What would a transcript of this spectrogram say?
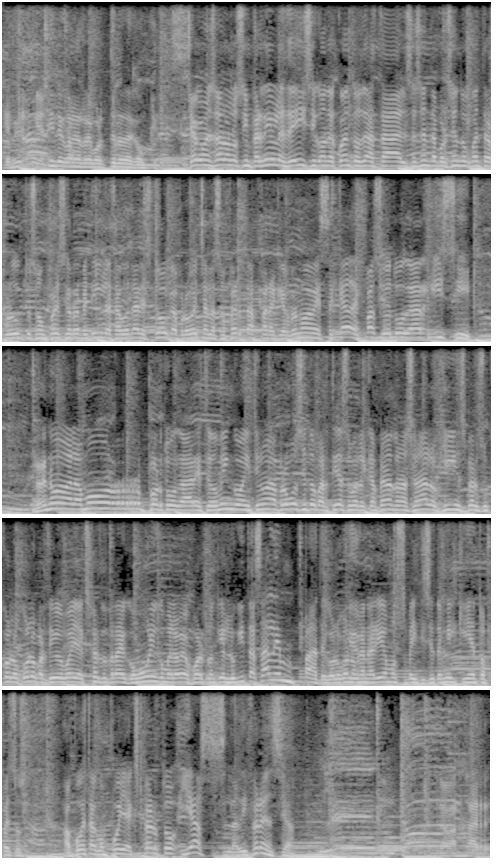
Que estén bien. Chile con el reportero de Cauquenes. Ya comenzaron los imperdibles de Easy con descuentos de hasta el 60%. Encuentra productos a un precio repetible hasta agotar stock. Aprovecha las ofertas para que renueves cada espacio de tu hogar. Easy. Renueva el amor por tu hogar. Este domingo 29 a propósito, partida sobre el Campeonato Nacional. O'Higgins versus Colo Colo. Partido de Vaya Experto trae como único. Me la voy a jugar con 10 luquitas al empate. Colo Colo ganaríamos 27.500 pesos. Apuesta con Polla Experto y haz la diferencia. Trabajar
